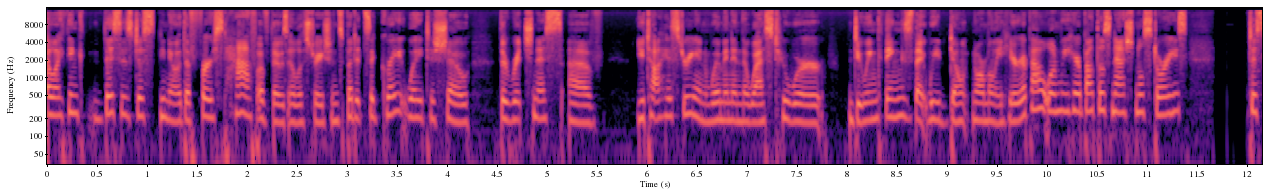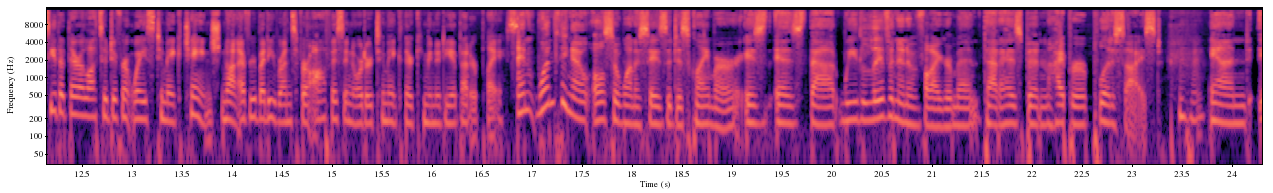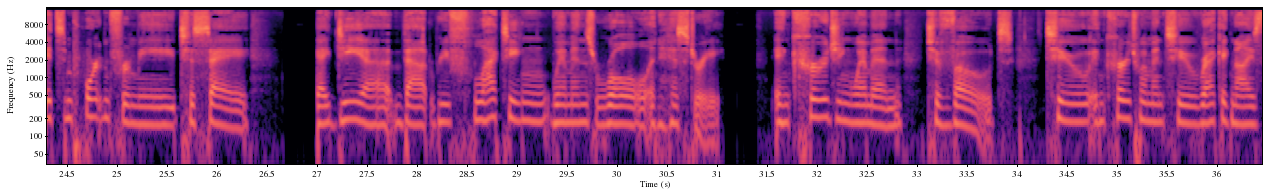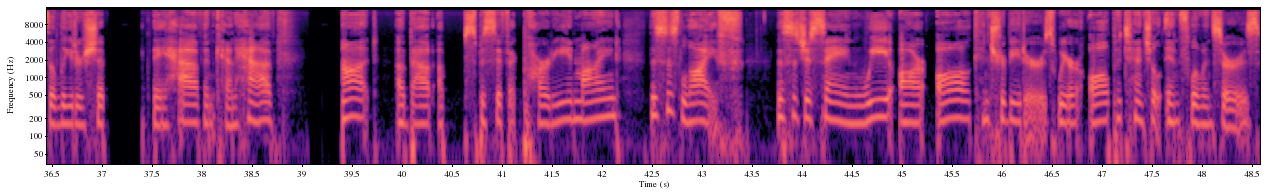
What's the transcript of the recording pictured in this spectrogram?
So I think this is just, you know, the first half of those illustrations, but it's a great way to show the richness of Utah history and women in the West who were doing things that we don't normally hear about when we hear about those national stories. To see that there are lots of different ways to make change. Not everybody runs for office in order to make their community a better place. And one thing I also want to say as a disclaimer is is that we live in an environment that has been hyper politicized, mm-hmm. and it's important for me to say the idea that reflecting women's role in history, encouraging women to vote, to encourage women to recognize the leadership they have and can have, not about a specific party in mind. This is life. This is just saying we are all contributors. We are all potential influencers.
